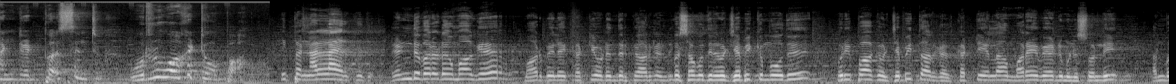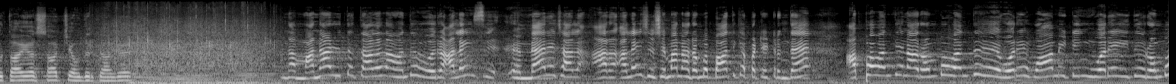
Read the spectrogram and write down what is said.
ஹண்ட்ரட் பர்சன்ட் உருவாகட்டும்ப்பா இப்போ நல்லா இருக்குது. ரெண்டு வருடமாக மார்பிலை கட்டியோடு இருந்திருக்கிறார்கள் அன்பு சகோதரர்கள் ஜெபிக்கும் போது குறிப்பாக ஜெபித்தார்கள். கட்டியெல்லாம் மறைய வேண்டும் என்று சொல்லி அன்பு தாயார் சாட்சியாக வந்திருக்காங்க நான் மன அழுத்தத்தால் நான் வந்து ஒரு அலைன்ஸ் மேரேஜ் அலைன்ஸ் விஷயமா நான் ரொம்ப பாதிக்கப்பட்டுட்டு இருந்தேன். அப்போ வந்து நான் ரொம்ப வந்து ஒரே வாமிட்டிங் ஒரே இது ரொம்ப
